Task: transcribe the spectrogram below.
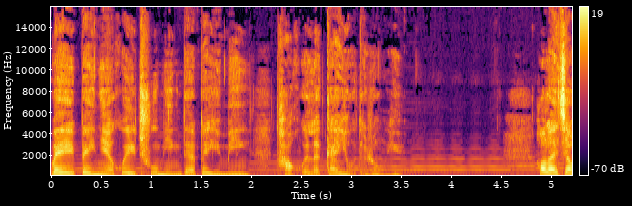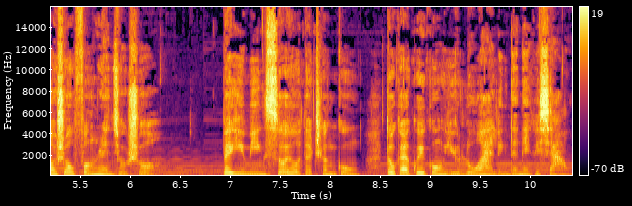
为被年会除名的贝聿铭讨回了该有的荣誉。后来教授逢人就说，贝聿铭所有的成功都该归功于卢爱玲的那个下午。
